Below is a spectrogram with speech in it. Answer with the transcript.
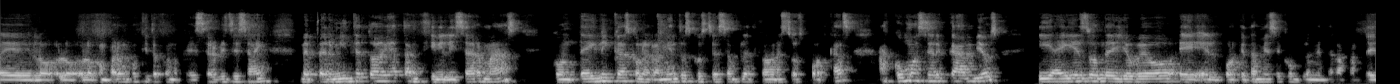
eh, lo, lo, lo, comparo un poquito con lo que es Service Design, me permite todavía tangibilizar más con técnicas, con herramientas que ustedes han platicado en estos podcasts, a cómo hacer cambios y ahí es donde yo veo eh, el por qué también se complementa la parte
